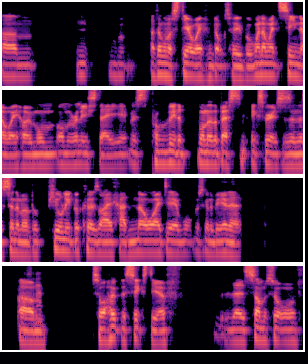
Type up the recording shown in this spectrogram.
I, um, I don't want to steer away from Doctor Who, but when I went to see No Way Home on, on the release day, it was probably the one of the best experiences in the cinema, but purely because I had no idea what was going to be in it. It. Um, so I hope the 60th there's some sort of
